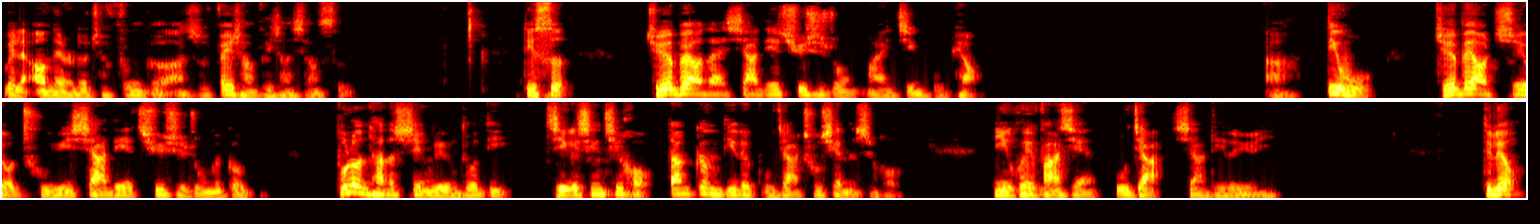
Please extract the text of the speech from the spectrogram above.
威廉奥尼尔的这风格啊是非常非常相似的。第四。绝不要在下跌趋势中买进股票，啊，第五，绝不要持有处于下跌趋势中的个股，不论它的市盈率有多低。几个星期后，当更低的股价出现的时候，你会发现股价下跌的原因。第六，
